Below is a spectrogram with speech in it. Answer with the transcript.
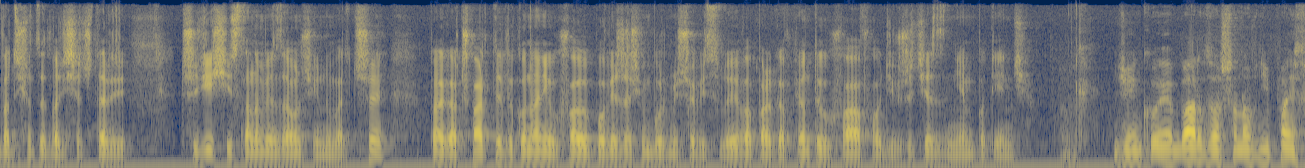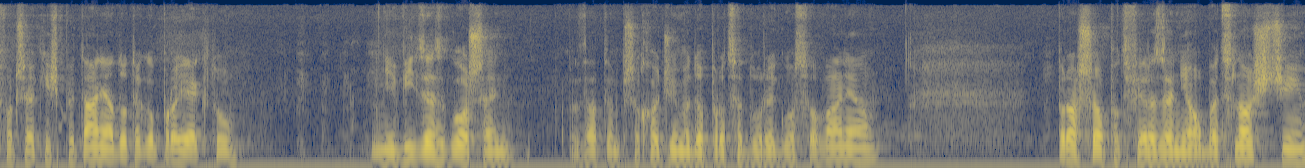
2024-30 stanowią załącznik nr 3. Paragraf czwarty. Wykonanie uchwały powierza się burmistrzowi Sulejowa. Paragraf piąty. Uchwała wchodzi w życie z dniem podjęcia. Dziękuję bardzo. Szanowni Państwo, czy jakieś pytania do tego projektu? Nie widzę zgłoszeń. Zatem przechodzimy do procedury głosowania. Proszę o potwierdzenie obecności.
